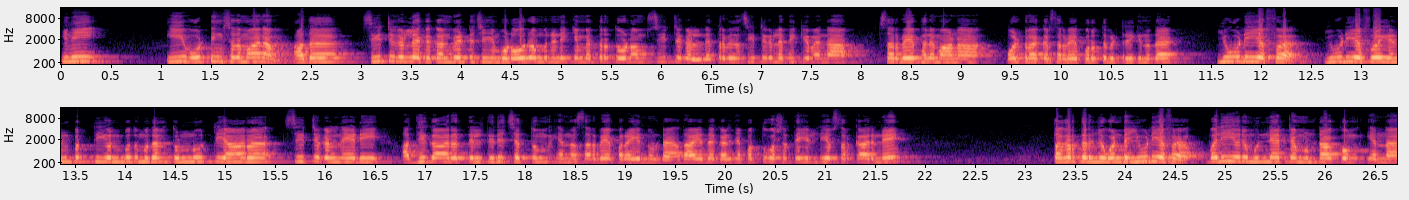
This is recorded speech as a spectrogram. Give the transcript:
ഇനി ഈ വോട്ടിംഗ് ശതമാനം അത് സീറ്റുകളിലേക്ക് കൺവേർട്ട് ചെയ്യുമ്പോൾ ഓരോ മുന്നണിക്കും എത്രത്തോളം സീറ്റുകൾ എത്ര വിധ സീറ്റുകൾ ലഭിക്കുമെന്ന സർവേ ഫലമാണ് പോൾ ട്രാക്കർ സർവേ പുറത്തുവിട്ടിരിക്കുന്നത്. U D F U D F എൺപത്തി ഒൻപത് മുതൽ തൊണ്ണൂറ്റിയാറ് സീറ്റുകൾ നേടി അധികാരത്തിൽ തിരിച്ചെത്തും എന്ന സർവേ പറയുന്നുണ്ട്. അതായത് കഴിഞ്ഞ പത്തു വർഷത്തെ എൽ ഡി എഫ് സർക്കാരിന്റെ തകർത്തെറിഞ്ഞുകൊണ്ട് യു ഡി എഫ് വലിയൊരു മുന്നേറ്റം ഉണ്ടാക്കും എന്ന്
